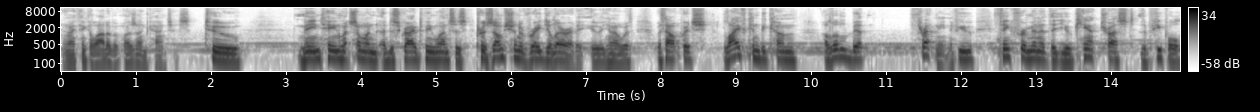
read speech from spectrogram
and I think a lot of it was unconscious, to maintain what someone uh, described to me once as presumption of regularity, you know, with, without which life can become a little bit threatening. If you think for a minute that you can't trust the people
